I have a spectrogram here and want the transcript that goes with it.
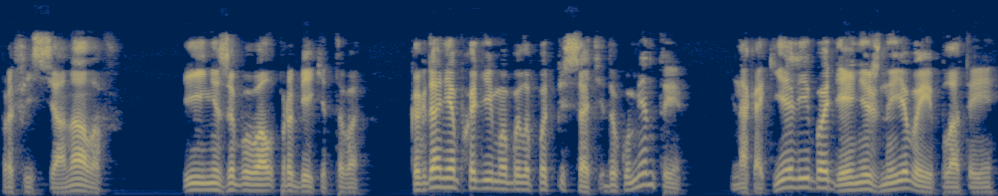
профессионалов, и не забывал про Бекетова, когда необходимо было подписать документы на какие-либо денежные выплаты.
